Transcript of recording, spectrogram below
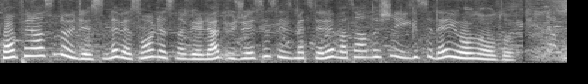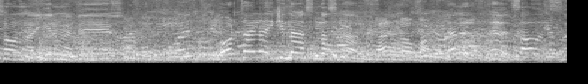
Konferansın öncesinde ve sonrasında verilen ücretsiz hizmetlere vatandaşın ilgisi de yoğun oldu. Sonra 21 ortayla ikinin arasındasın abi. Yani evet sağlıklısın.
